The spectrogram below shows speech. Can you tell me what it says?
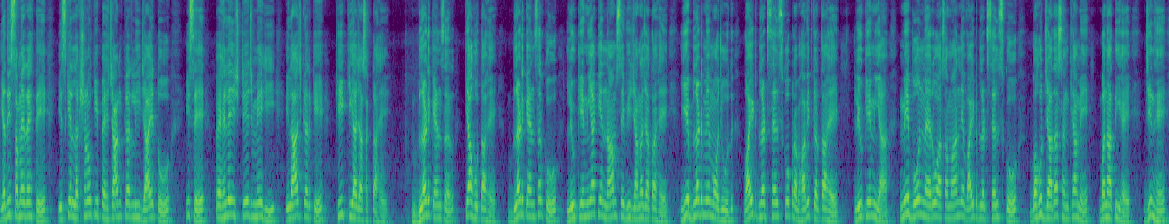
यदि समय रहते इसके लक्षणों की पहचान कर ली जाए तो इसे पहले स्टेज में ही इलाज करके ठीक किया जा सकता है। ब्लड कैंसर क्या होता है? ब्लड कैंसर को ल्यूकेमिया के नाम से भी जाना जाता है। ये ब्लड में मौजूद वाइट ब्लड सेल्स को प्रभावित करता है। ल्यूकेमिया में बोन मैरो असामान्य वाइट ब्लड सेल्स को बहुत ज़्यादा संख्या में बनाती है, जिन्हें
